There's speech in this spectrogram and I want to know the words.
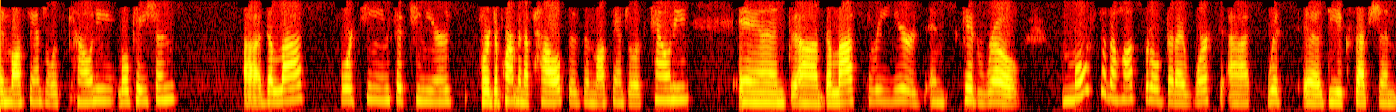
in Los Angeles County locations. Uh, the last 14, 15 years for Department of Health is in Los Angeles County and uh, the last three years in Skid Row. Most of the hospitals that I worked at, with uh, the exception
